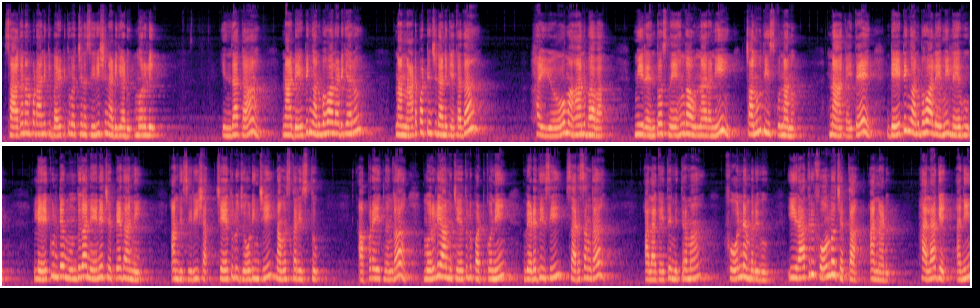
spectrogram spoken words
సాగనంపడానికి బయటికి వచ్చిన శిరీషని అడిగాడు మురళి. ఇందాక నా డేటింగ్ అనుభవాలు అడిగారు. నా నాట పట్టించడానికే కదా? అయ్యో మహానుభావ మీరెంతో స్నేహంగా ఉన్నారని చనువు తీసుకున్నాను. నాకైతే డేటింగ్ అనుభవాలేమీ లేవు. లేకుంటే ముందుగా నేనే చెప్పేదాన్ని అంది శిరీష చేతులు జోడించి నమస్కరిస్తూ. అప్రయత్నంగా మురళి ఆమె చేతులు పట్టుకొని విడదీసి సరసంగా అలాగైతే మిత్రమా ఫోన్ నెంబర్ ఇవ్వు. ఈ రాత్రి ఫోన్లో చెప్తా అన్నాడు. అలాగే అని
